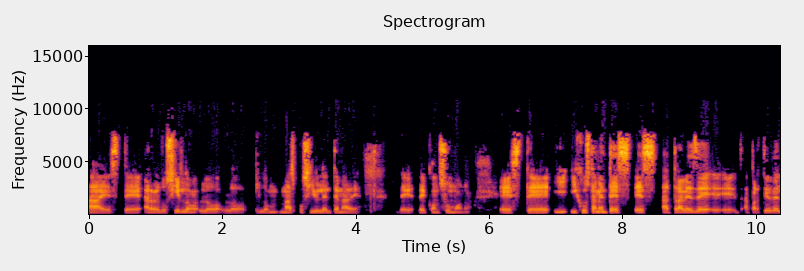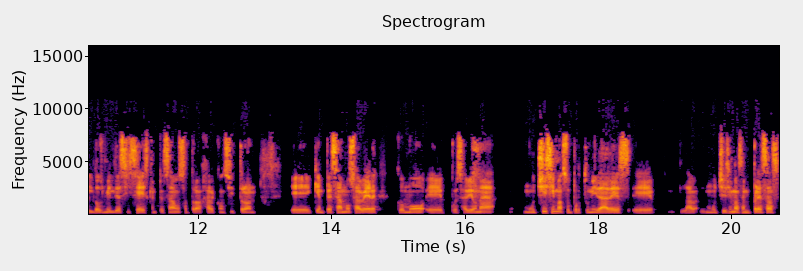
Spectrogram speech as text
a, este, a reducir lo, lo, lo más posible el tema de, de, consumo, ¿no? Este, y, justamente es, es, a través de, eh, a partir del 2016 que empezamos a trabajar con Citrón, eh, que empezamos a ver cómo, eh, pues había una, muchísimas oportunidades, eh, muchísimas empresas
